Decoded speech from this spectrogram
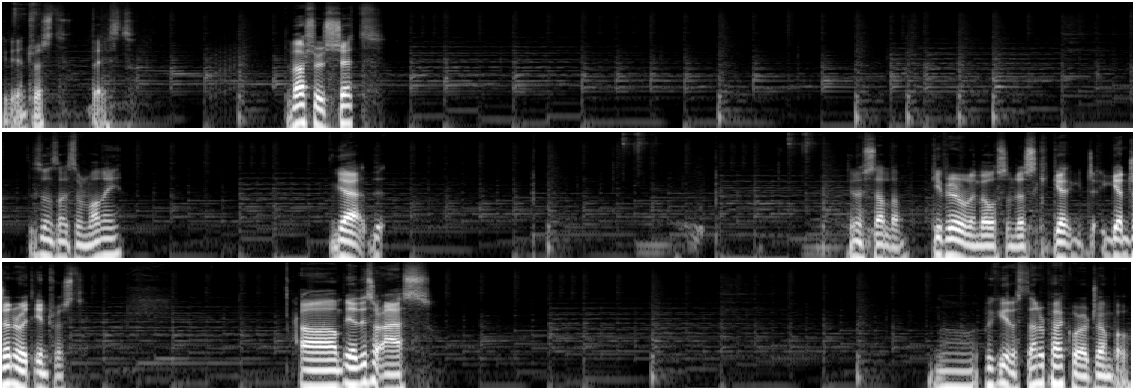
Get interest based. The voucher is shit. This one's nice for money. Yeah. Gonna sell them. Keep rerolling those and just get, get generate interest. Um, yeah, these are ass. No, we get a standard pack or a jumbo.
